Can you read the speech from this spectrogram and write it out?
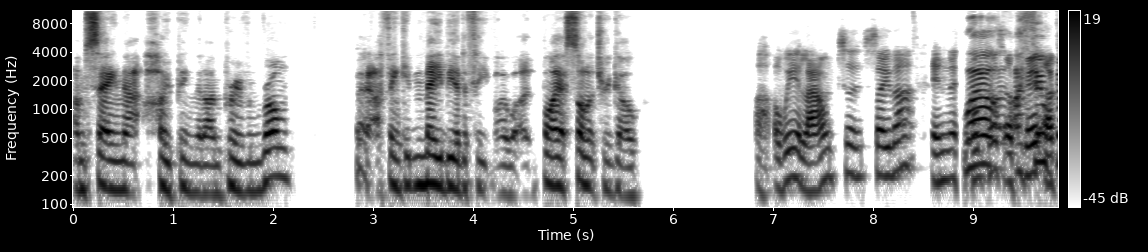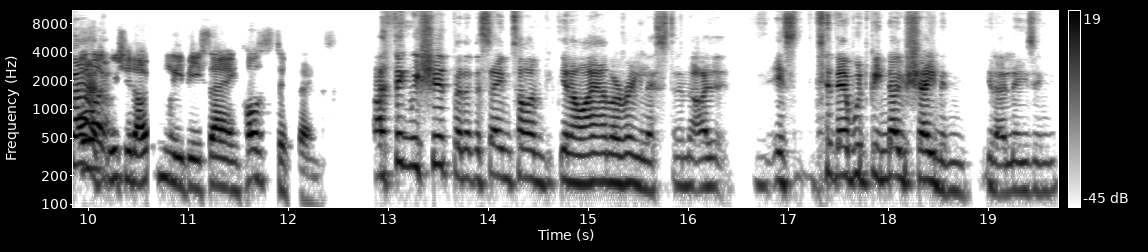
I'm saying that hoping that I'm proven wrong, but I think it may be a defeat by by a solitary goal. Uh, are we allowed to say that in this well, podcast? I, I feel, I feel like we should only be saying positive things. I think we should, but at the same time, you know, I am a realist, and I it's there would be no shame in you know losing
